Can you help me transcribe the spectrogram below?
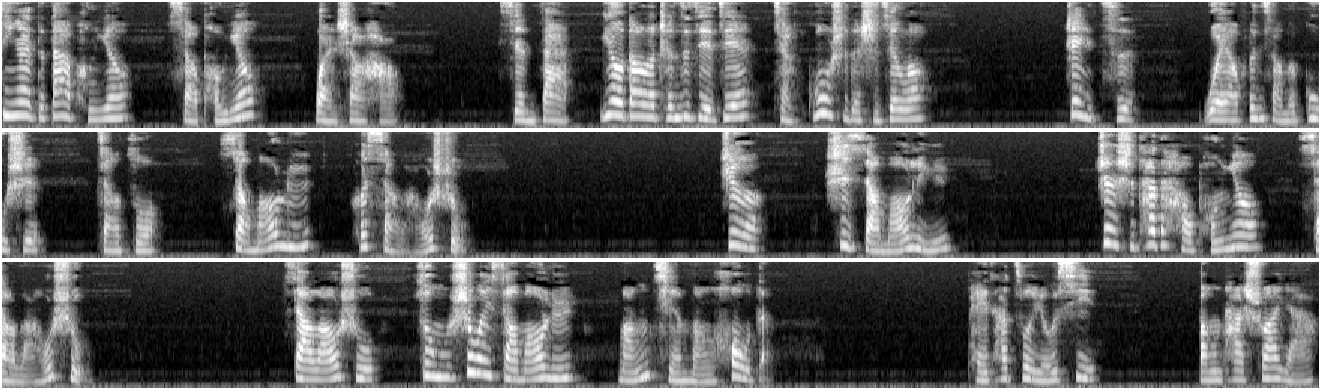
亲爱的大朋友、小朋友，晚上好！现在又到了橙子姐姐讲故事的时间喽。这一次我要分享的故事叫做《小毛驴和小老鼠》。这是小毛驴，这是他的好朋友小老鼠。小老鼠总是为小毛驴忙前忙后的。陪他做游戏，帮他刷牙，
